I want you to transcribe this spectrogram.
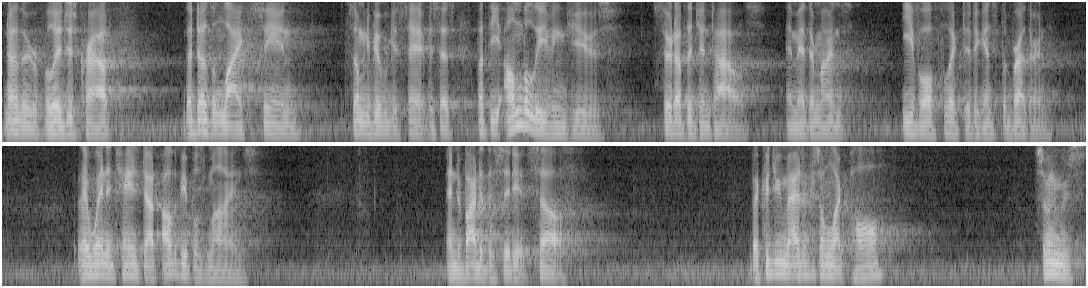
another religious crowd that doesn't like seeing so many people get saved. It says, But the unbelieving Jews stirred up the Gentiles and made their minds evil afflicted against the brethren. They went and changed out other people's minds and divided the city itself. But could you imagine for someone like Paul? Someone whose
